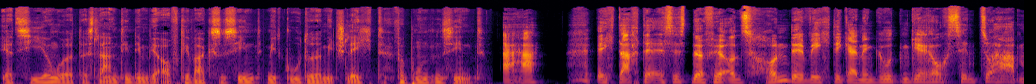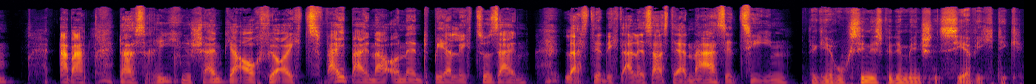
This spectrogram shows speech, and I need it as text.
Erziehung oder das Land, in dem wir aufgewachsen sind, mit gut oder mit schlecht verbunden sind. Aha. Ich dachte, es ist nur für uns Hunde wichtig, einen guten Geruchssinn zu haben. Aber das Riechen scheint ja auch für euch Zweibeiner unentbehrlich zu sein. Lasst ihr nicht alles aus der Nase ziehen. Der Geruchssinn ist für den Menschen sehr wichtig.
